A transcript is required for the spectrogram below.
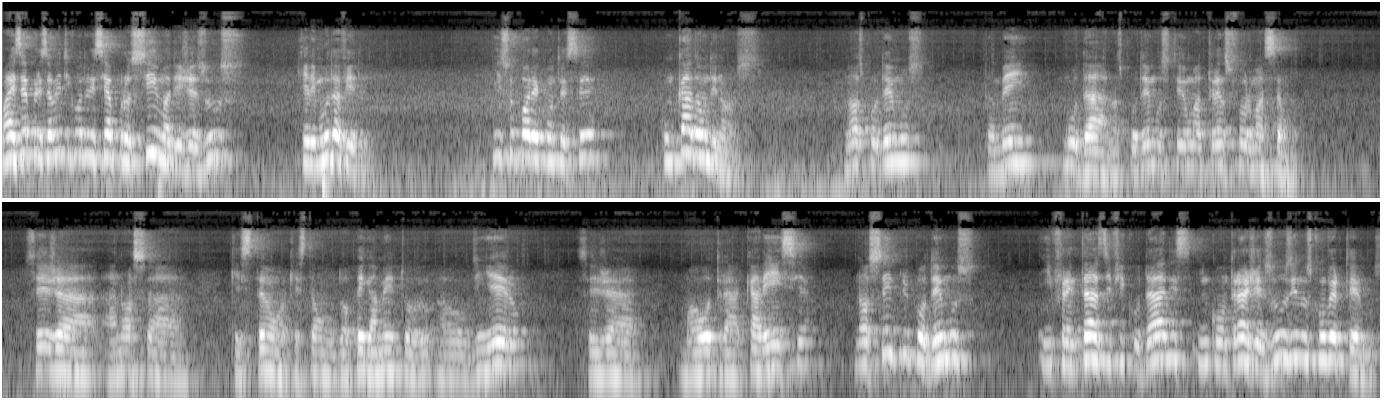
mas é precisamente quando ele se aproxima de Jesus que ele muda a vida. Isso pode acontecer com cada um de nós. Nós podemos também mudar, nós podemos ter uma transformação. Seja a nossa questão, a questão do apegamento ao dinheiro, seja uma outra carência, nós sempre podemos enfrentar as dificuldades, encontrar Jesus e nos convertermos.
